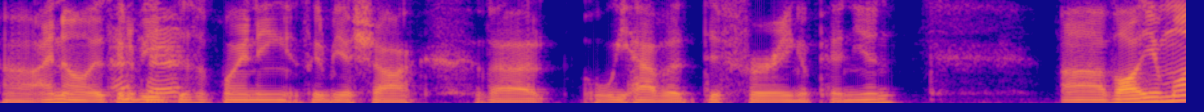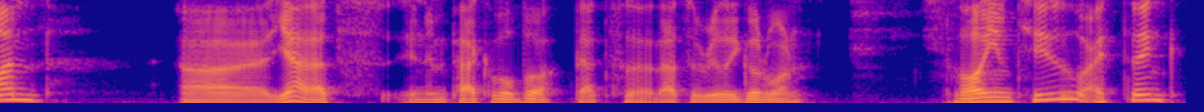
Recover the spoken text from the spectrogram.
Uh, I know it's going to Okay. be disappointing. It's going to be a shock that we have a differing opinion. Uh, volume one, uh, yeah, that's an impeccable book. That's a, that's a really good one. Volume two, I think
